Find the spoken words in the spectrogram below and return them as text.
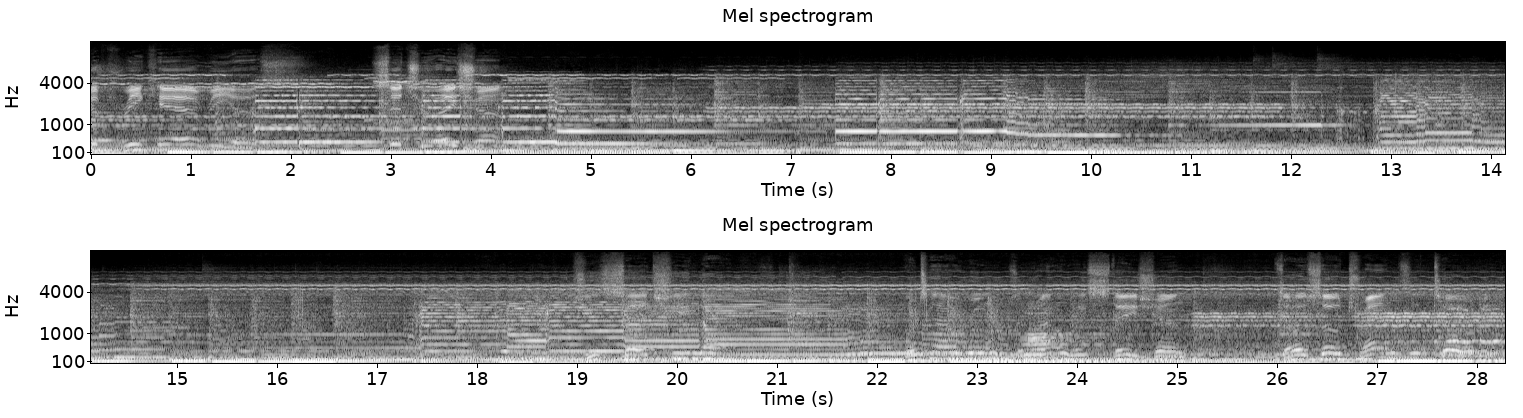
a precarious situation. She said she knows hotel rooms and railway stations, it's all so transitory.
